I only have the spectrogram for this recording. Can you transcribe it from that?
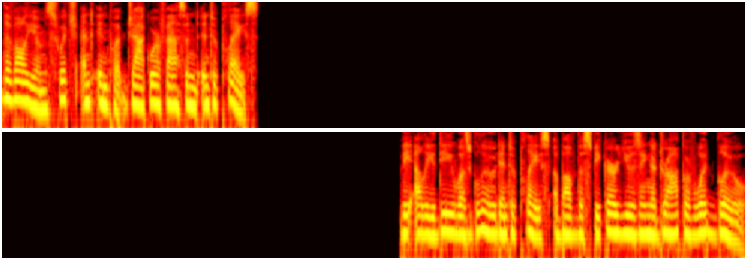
The volume switch and input jack were fastened into place. The LED was glued into place above the speaker using a drop of wood glue.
